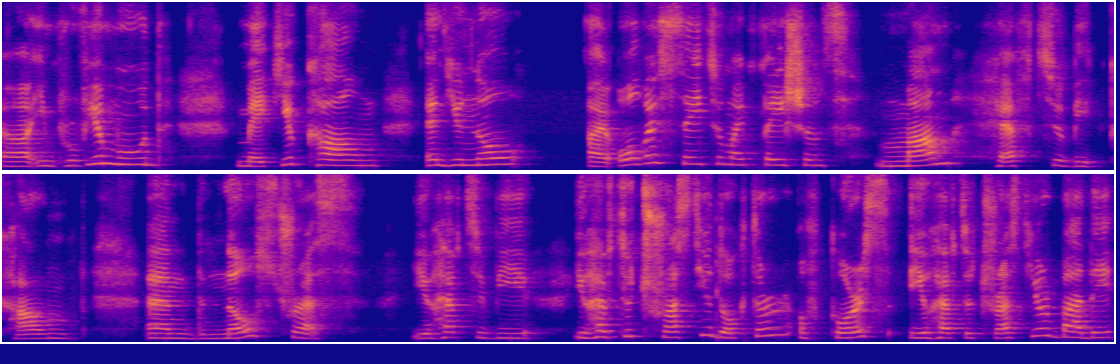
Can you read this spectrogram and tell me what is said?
uh, improve your mood, make you calm. And you know, I always say to my patients, mom have to be calm and no stress. You have to be you have to trust your doctor, of course, you have to trust your body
